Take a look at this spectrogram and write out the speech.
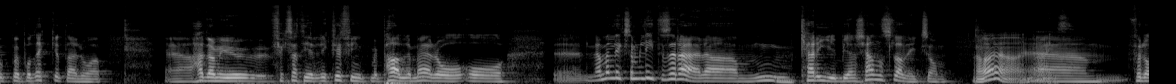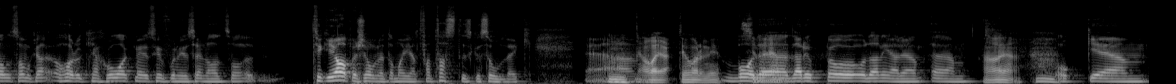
uppe på däcket där då hade de ju fixat till riktigt fint med palmer och, och nej men liksom lite sådär um, Karibien-känsla liksom. Ja, ja. Nice. Ehm, för de som har kanske åkt med symfoni och serenad så tycker jag personligen att de har helt fantastiska soldäck. Ehm, Mm. Ja, ja. Det har de ju. Både där uppe och, och där nere. Ehm, Ja, ja. och ehm,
